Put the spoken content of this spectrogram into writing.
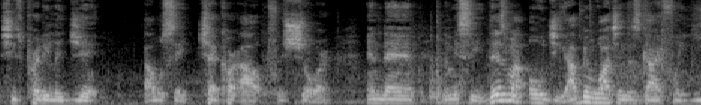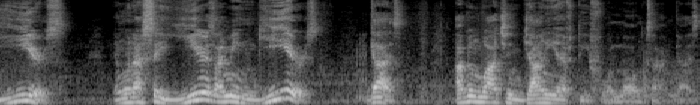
she's pretty legit. I would say check her out for sure. And then let me see. This is my OG. I've been watching this guy for years. And when I say years, I mean years. Guys, I've been watching Johnny FD for a long time, guys.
